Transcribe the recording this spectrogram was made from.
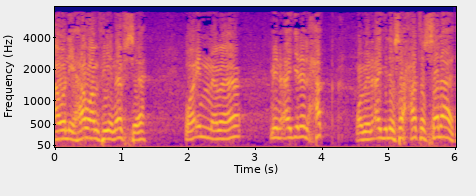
أو لهوى في نفسه وإنما من أجل الحق ومن أجل صحة الصلاة.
